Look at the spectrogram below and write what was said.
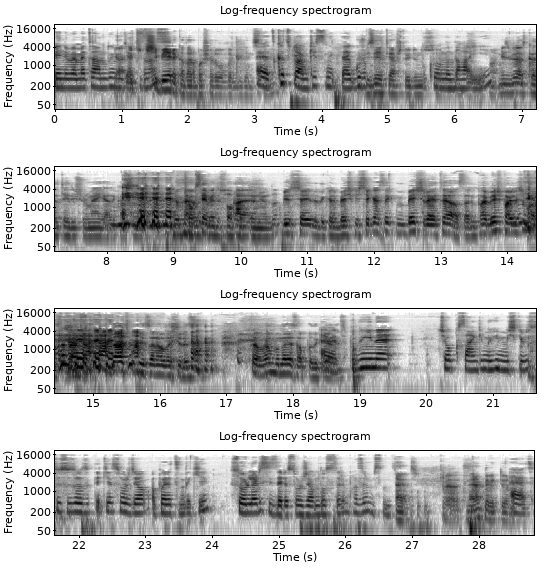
beni ve Metehan'ı ya duymayacaksınız. iki kişi bir yere kadar başarılı olabildiğiniz Evet katılıyorum kesinlikle. Grup Bize ihtiyaç duyduğunuz bu konuda daha iyi. Biz biraz kaliteyi düşürmeye geldik aslında. Yok, Çok seviyeli sohbet Aynen. dönüyordu. Biz şey dedik hani 5 kişi çekersek 5 RT alsa hani 5 paylaşım alsa daha, çok insana ulaşırız. tamam bunları hesapladık yani. Evet. Bugün yine çok sanki mühimmiş gibi Süsüz Özlük'teki soru cevap aparatındaki soruları sizlere soracağım dostlarım. Hazır mısınız? Evet. Evet. Merakla bekliyorum. Evet.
